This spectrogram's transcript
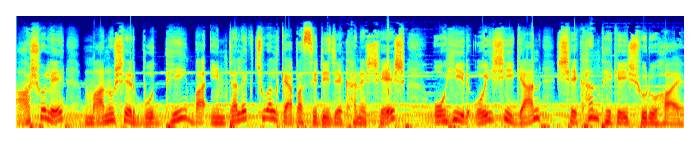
আসলে মানুষের বুদ্ধি বা ইন্টালেকচুয়াল ক্যাপাসিটি যেখানে শেষ, অহির ঐশী জ্ঞান সেখান থেকেই শুরু হয়।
